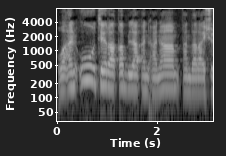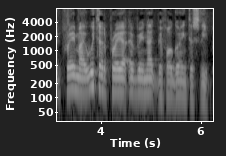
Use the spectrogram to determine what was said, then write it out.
وأن أوتر قبل أن أنام and that I should pray my witr prayer every night before going to sleep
